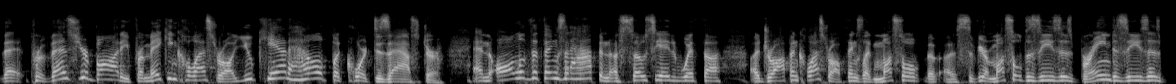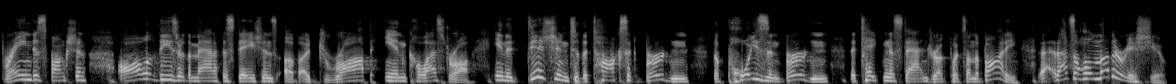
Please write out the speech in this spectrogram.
that prevents your body from making cholesterol, you can't help but court disaster. And all of the things that happen associated with uh, a drop in cholesterol, things like muscle, uh, uh, severe muscle diseases, brain diseases, brain dysfunction, all of these are the manifestations of a drop in cholesterol, in addition to the toxic burden, the poison burden that taking a statin drug puts on the body. That's a whole other issue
